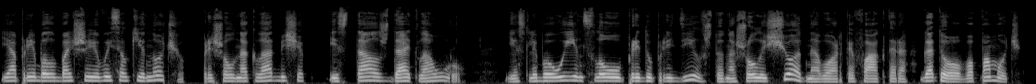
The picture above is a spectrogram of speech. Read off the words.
Я прибыл в большие выселки ночью, пришел на кладбище и стал ждать Лауру. Если бы Уинслоу предупредил, что нашел еще одного артефактора, готового помочь,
